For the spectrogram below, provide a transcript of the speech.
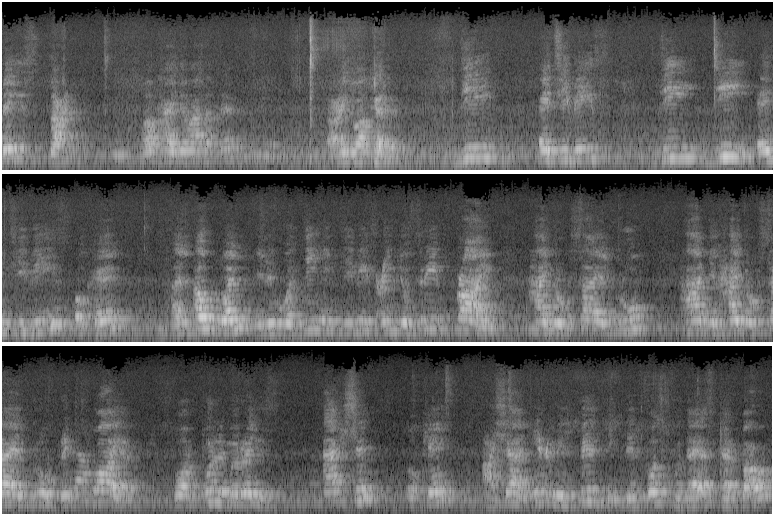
base بعد واضحه يا جماعة الخير؟ أعيد وأكرر. دي اي تي بيز دي دي ان تي بيز أوكي؟ الأول اللي هو ال dNTPs عنده 3 prime hydroxyl group هذه ال hydroxyl group required for polymerase action okay عشان يعمل building لل phosphodiester bond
